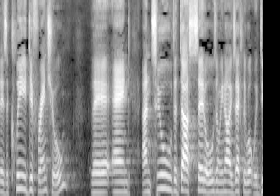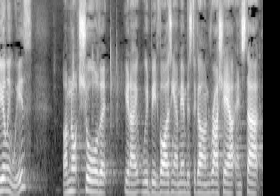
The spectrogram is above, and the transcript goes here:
there's a clear differential there, and until the dust settles and we know exactly what we're dealing with, I'm not sure that you know we'd be advising our members to go and rush out and start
